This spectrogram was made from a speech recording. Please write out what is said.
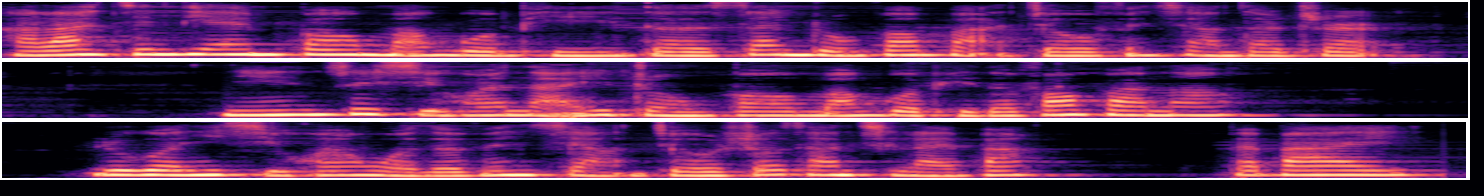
好啦，今天剥芒果皮的三种方法就分享到这儿。您最喜欢哪一种剥芒果皮的方法呢？如果你喜欢我的分享，就收藏起来吧。拜拜。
